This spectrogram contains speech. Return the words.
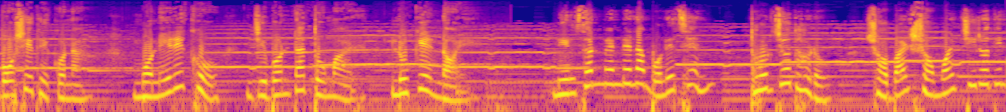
বসে থেকো না। মনে রেখো, জীবনটা তোমার, লোকের নয়। নেলসন ম্যান্ডেলা বলেছেন, ধৈর্য ধরো, সবার সময় চিরদিন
